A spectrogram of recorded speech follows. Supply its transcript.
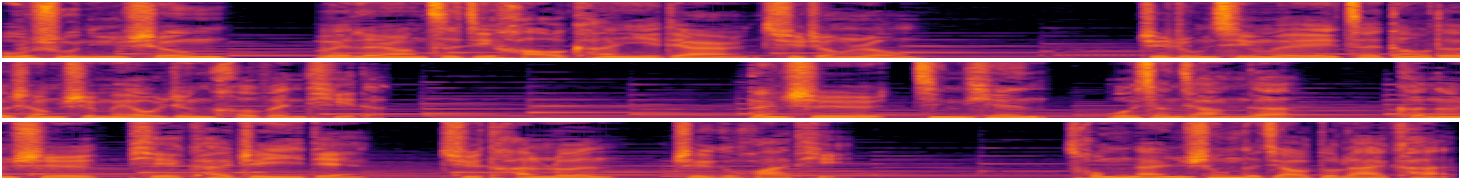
无数女生为了让自己好看一点去整容，这种行为在道德上是没有任何问题的。但是今天我想讲的，可能是撇开这一点去谈论这个话题。从男生的角度来看，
